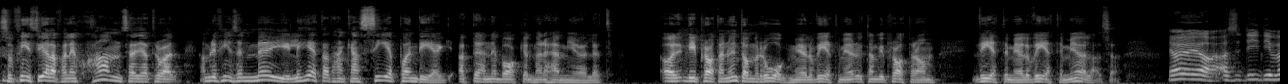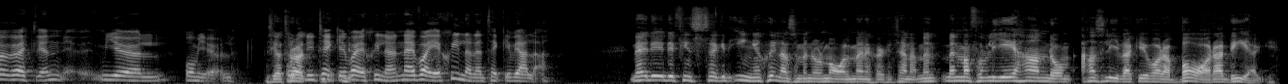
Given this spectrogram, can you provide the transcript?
så finns det i alla fall en chans att jag tror att, ja men det finns en möjlighet att han kan se på en deg att den är bakad med det här mjölet. Och vi pratar nu inte om rågmjöl och vetemjöl utan vi pratar om vetemjöl och vetemjöl alltså. Ja, ja, ja, alltså det, det var verkligen mjöl och mjöl. Så jag tror och att... ni tänker, vad är skillnaden? Nej, vad är skillnaden, tänker vi alla. Nej, det, det finns säkert ingen skillnad som en normal människa kan känna. Men, men man får väl ge hand om, hans liv verkar ju vara bara deg.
